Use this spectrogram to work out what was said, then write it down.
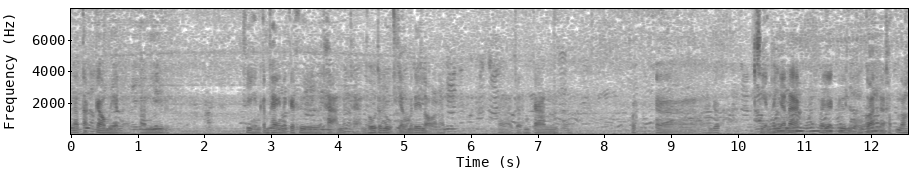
หน้าตัก 9 เมตร ตอนนี้ ที่เห็นกำแพงนี่ก็คือฐานฐานพระพุทธรูปยังไม่ได้หล่อครับจะทำการยกเสียนพญานาคพญาเกลือหลวงก่อนนะครับเนาะ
